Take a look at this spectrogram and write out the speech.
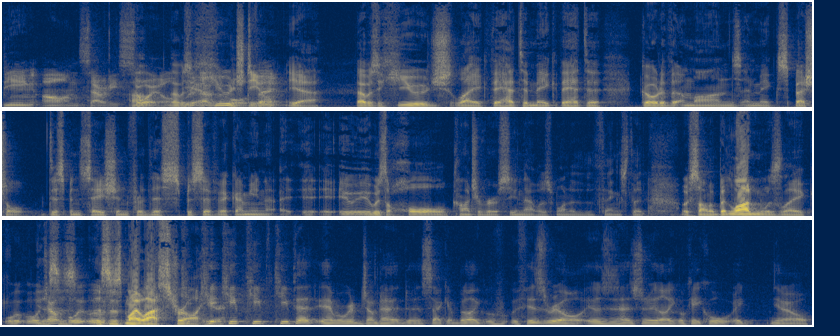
being on Saudi oh, soil. Oh, that was a the huge whole deal. thing. Yeah, that was a huge like they had to make they had to go to the imams and make special dispensation for this specific. I mean, it, it, it was a whole controversy, and that was one of the things that Osama bin Laden was like, Well, well, "This jump- is well, well, this is my last straw keep, here." keep keep keep that. Yeah, we're gonna jump to that in a second. But like with, with Israel, it was essentially like, okay, cool, like, you know,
